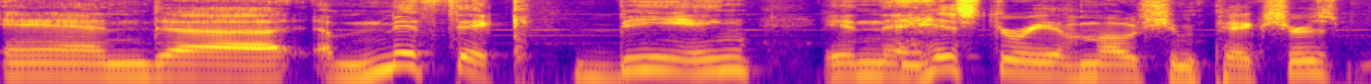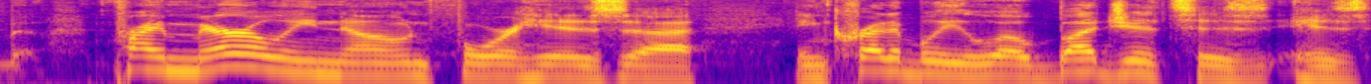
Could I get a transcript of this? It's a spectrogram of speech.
and uh, a mythic being in the history of motion pictures, primarily known for his uh, incredibly low budgets, his his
